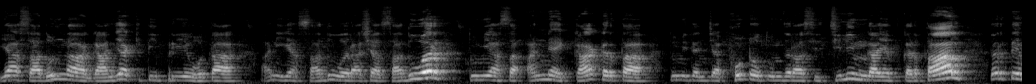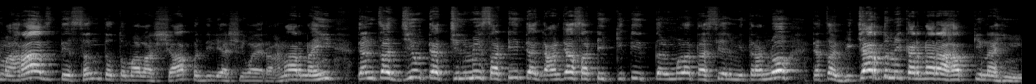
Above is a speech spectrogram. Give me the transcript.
या साधूंना गांजा किती प्रिय होता? आणि या साधूवर अशा साधूवर तुम्ही असा अन्याय का करता? तुम्ही त्यांच्या फोटोतून जर अशी चिलीम गायब करताल तर ते महाराज ते संत तुम्हाला शाप दिल्याशिवाय राहणार नाही. त्यांचा जीव त्या चिलमीसाठी त्या गांजासाठी किती तळमळत असेल मित्रांनो त्याचा विचार तुम्ही करणार आहात की नाही?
